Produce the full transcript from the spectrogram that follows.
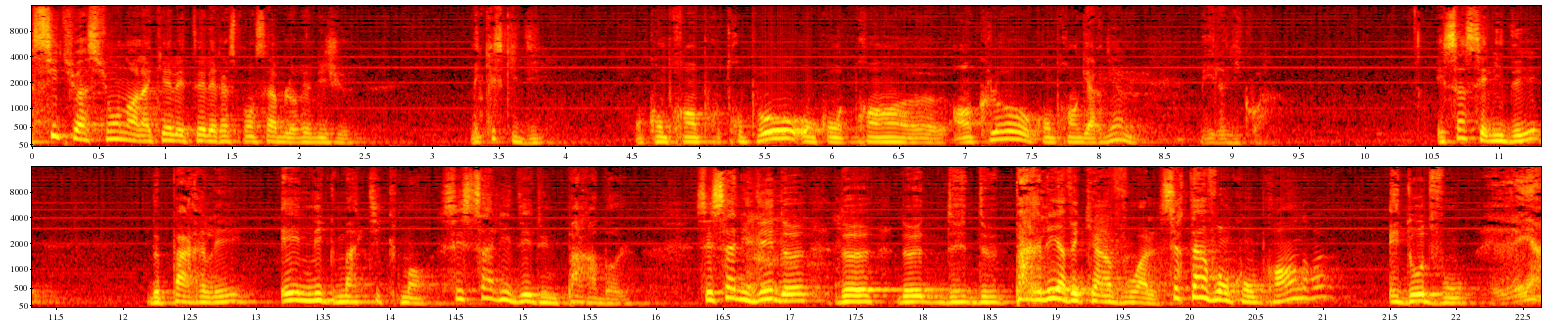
situation dans laquelle étaient les responsables religieux. Mais qu'est-ce qu'il dit? On comprend troupeau, on comprend euh, enclos, on comprend gardien, mais il a dit quoi? Et ça, c'est l'idée de parler énigmatiquement. C'est ça l'idée d'une parabole. C'est ça l'idée de, de, parler avec un voile. Certains vont comprendre et d'autres vont rien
